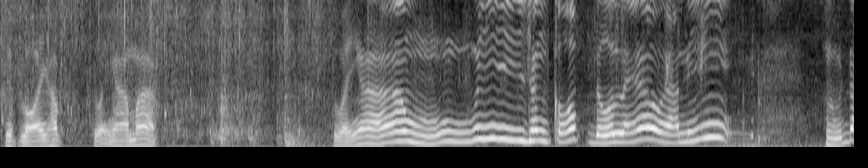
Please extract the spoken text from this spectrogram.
เออเรียบร้อยครับ สวยงามมาก สวยงามวิช่างกบโดนแล้วอันนี้ หูด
